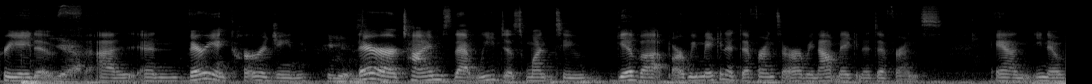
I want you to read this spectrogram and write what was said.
creative. Yeah. Uh, and very encouraging. He is. There are times that we just want to give up. Are we making a difference or are we not making a difference? And, you know,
